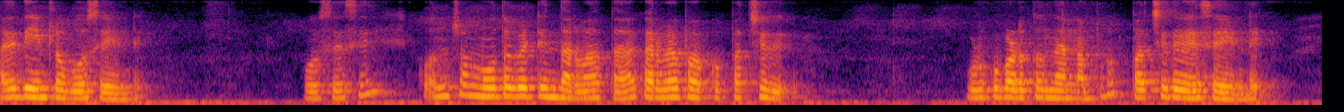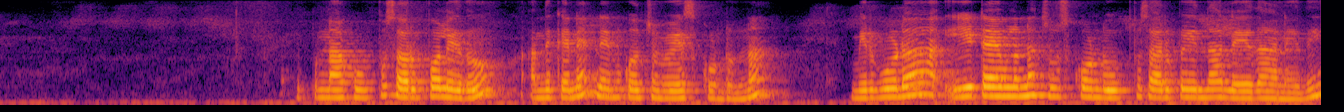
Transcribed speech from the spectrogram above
అది దీంట్లో పోసేయండి. పోసేసి కొంచెం మూత పెట్టిన తర్వాత కరివేపాకు పచ్చిది ఉడుకుపడుతుంది అన్నప్పుడు పచ్చిది వేసేయండి. ఇప్పుడు నాకు ఉప్పు సరిపోలేదు అందుకనే నేను కొంచెం వేసుకుంటున్నా. మీరు కూడా ఈ టైంలోనే చూసుకోండి ఉప్పు సరిపోయిందా లేదా అనేది.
